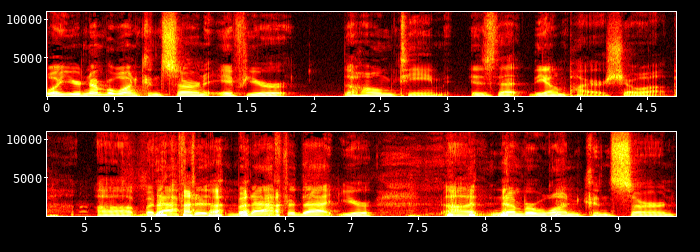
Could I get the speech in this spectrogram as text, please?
well, your number one concern if you're the home team is that the umpires show up. Uh, but after but after that, your uh, number one concern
